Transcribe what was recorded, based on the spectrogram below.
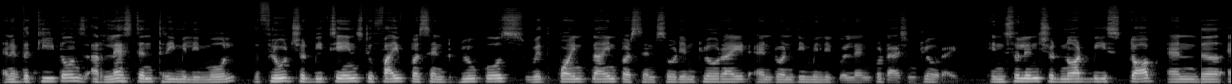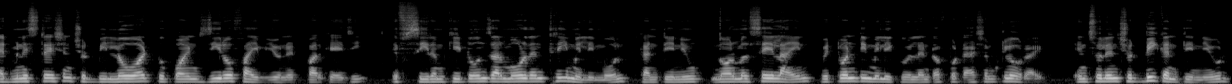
and if the ketones are less than 3 millimole, the fluid should be changed to 5% glucose with 0.9% sodium chloride and 20 milliequivalent potassium chloride. Insulin should not be stopped, and the administration should be lowered to 0.05 unit per kg. If serum ketones are more than 3 millimole, continue normal saline with 20 milliequivalent of potassium chloride. Insulin should be continued.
